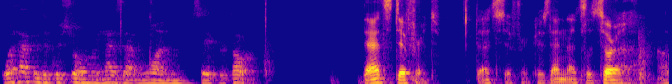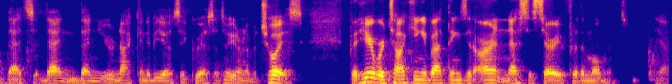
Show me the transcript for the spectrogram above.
What happens if the show only has that one Sefer Torah? That's different that's different because then that's Latzorah. That's then then you're not going to be Yosef Kriyas. You don't have a choice. But here we're talking about things that aren't necessary for the moment. Yeah.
